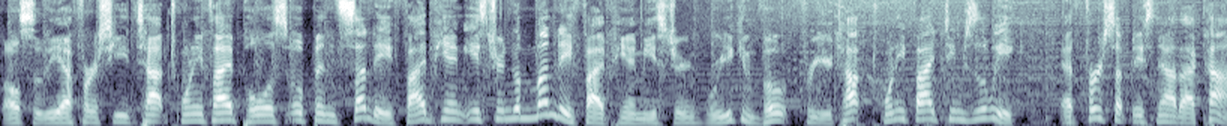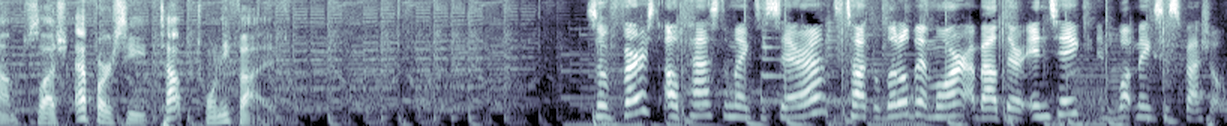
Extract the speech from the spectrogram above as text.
Also, the FRC Top 25 poll is open Sunday 5 p.m. Eastern to Monday 5 p.m. Eastern, where you can vote for your top 25 teams of the week at firstupdatesnow.com slash FRC Top 25. So first, I'll pass the mic to Sarah to talk a little bit more about their intake and what makes it special.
